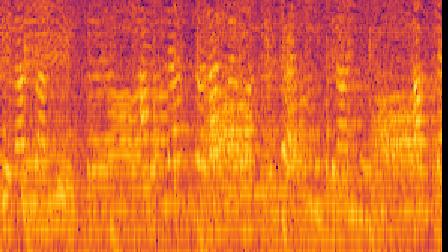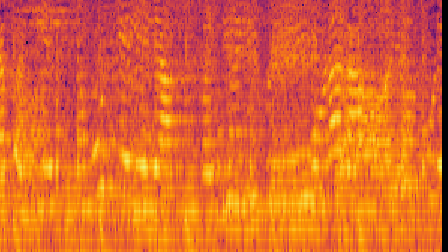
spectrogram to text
केला जातो. आपल्या चला क्रमांक विद्यार्थी मित्रांनो आपल्या घटनेत नमूद केलेल्या वैज्ञानिक दृष्टिकोनाला असेच पुढे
